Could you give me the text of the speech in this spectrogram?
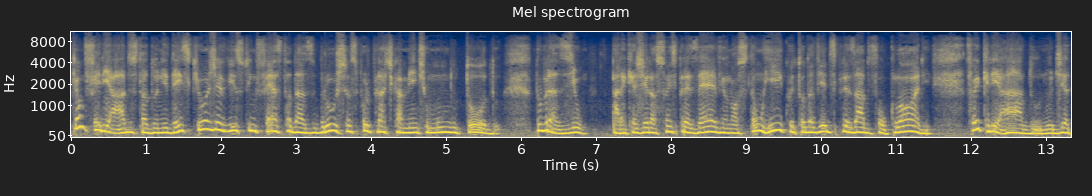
que é um feriado estadunidense que hoje é visto em festa das bruxas por praticamente o mundo todo. No Brasil, para que as gerações preservem o nosso tão rico e todavia desprezado folclore, foi criado no dia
